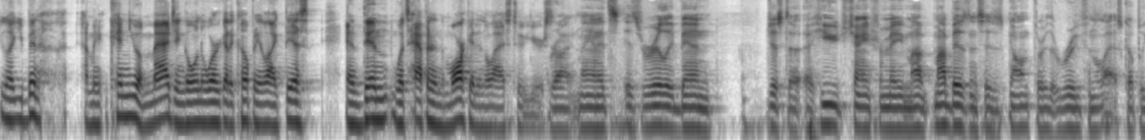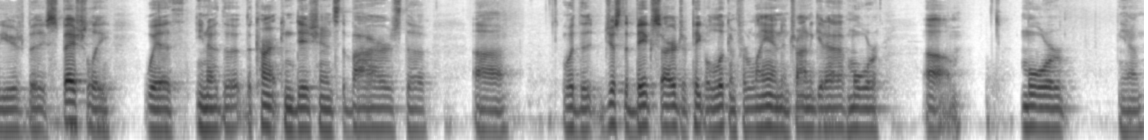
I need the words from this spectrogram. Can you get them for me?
like you've been? I mean, can you imagine going to work at a company like this, and then what's happened in the market in the last two years? Right, man. It's it's really been just a, a huge change for me. My my business has gone through the roof in the last couple of years, but especially with you know the the current conditions, the buyers, the uh, with the just the big surge of people looking for land and trying to get out of more um, more you know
